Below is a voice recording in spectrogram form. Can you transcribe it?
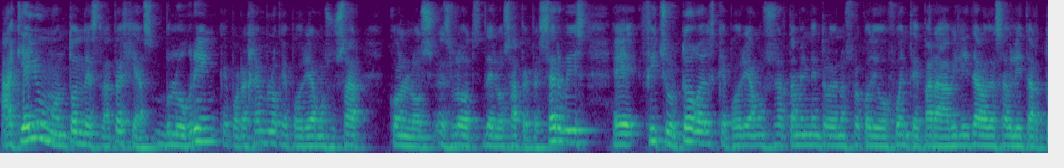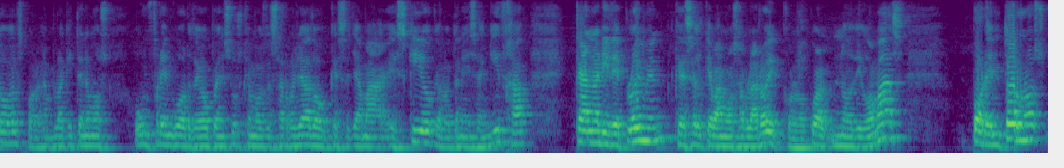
Aquí hay un montón de estrategias. Blue Green, que por ejemplo, que podríamos usar con los slots de los app service, eh, feature toggles que podríamos usar también dentro de nuestro código fuente para habilitar o deshabilitar toggles. Por ejemplo, aquí tenemos un framework de open source que hemos desarrollado que se llama Skio, que lo tenéis en GitHub. Canary Deployment, que es el que vamos a hablar hoy, con lo cual no digo más. por entornos,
